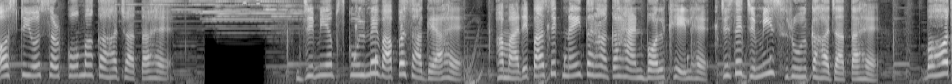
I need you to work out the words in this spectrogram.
ऑस्टियोसर्कोमा कहा जाता है। जिमी अब स्कूल में वापस आ गया है। हमारे पास एक नई तरह का हैंडबॉल खेल है, जिसे जिमीज रूल कहा जाता है। बहुत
